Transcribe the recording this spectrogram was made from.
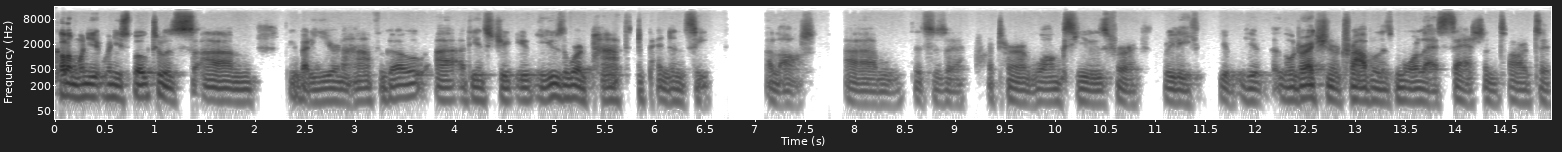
Colm, when you when you spoke to us, um, about a year and a half ago uh, at the institute, you, you used the word path dependency a lot. Um, this is a, a term wonks use for really you, you, the direction of travel is more or less set, and it's hard to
